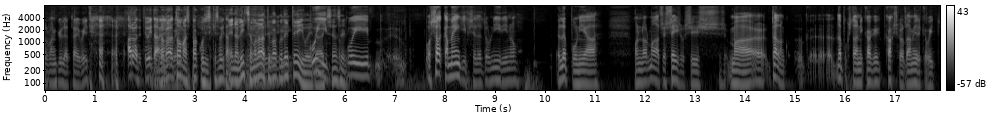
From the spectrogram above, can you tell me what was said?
arvan küll, et ta ei võida arvad, et ei võida? no aga Toomas, paku siis, kes võidab? ei no lihtsam on alati pakkuda, et ei võida, eks see on selge. kui Osaka mängib selle turniiri noh lõpuni ja on normaalses seisus, siis ma, tal on, lõpuks ta on ikkagi kaks korda Ameerika võitnud.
